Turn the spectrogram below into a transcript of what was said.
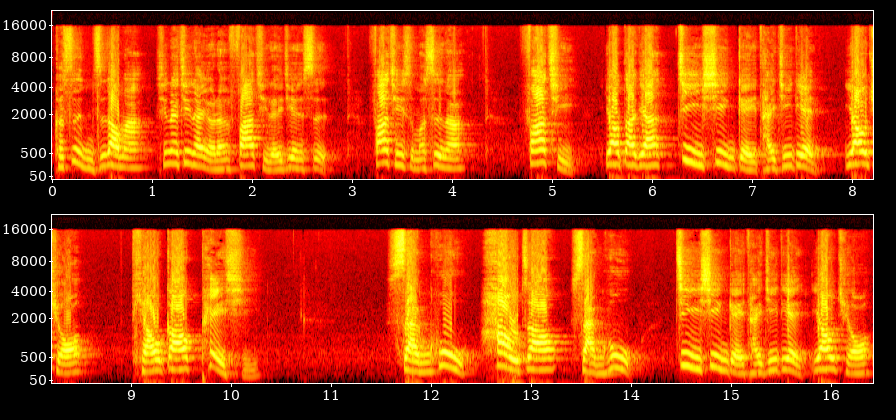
可是你知道吗？现在竟然有人发起了一件事。发起什么事呢？发起要大家寄信给台积电，要求调高配息。散户号召散户寄信给台积电，要求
